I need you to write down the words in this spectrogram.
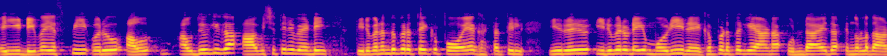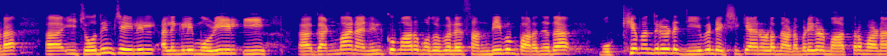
ഈ ഡിവൈഎസ്പി ഒരു ഔദ്യോഗിക ആവശ്യത്തിന് വേണ്ടി തിരുവനന്തപുരത്തേക്ക് പോയ ഘട്ടത്തിൽ ഇരു ഇരുവരുടെയും മൊഴി രേഖപ്പെടുത്തുകയാണ് ഉണ്ടായത് എന്നുള്ളതാണ്. ഈ ചോദ്യം ചെയ്യലിൽ അല്ലെങ്കിൽ ഈ മൊഴിയിൽ ഈ ഗൺമാൻ അനിൽകുമാറും അതുപോലെ സന്ദീപും പറഞ്ഞത് മുഖ്യമന്ത്രിയുടെ ജീവൻ രക്ഷിക്കാനുള്ള നടപടികൾ മാത്രമാണ്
